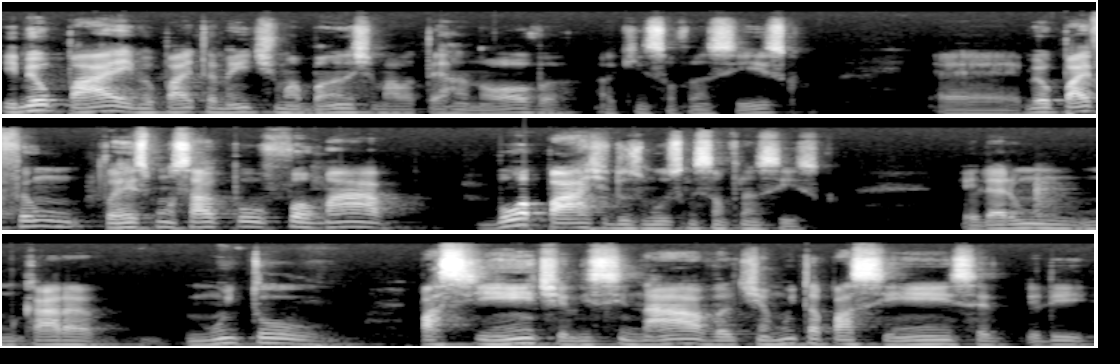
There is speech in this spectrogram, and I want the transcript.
E meu pai, meu pai também tinha uma banda chamada Terra Nova, aqui em São Francisco. É, meu pai foi, um, foi responsável por formar boa parte dos músicos em São Francisco. Ele era um, um cara muito paciente, ele ensinava, ele tinha muita paciência, ele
